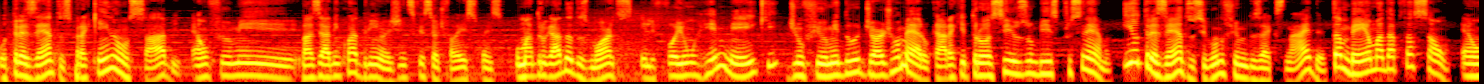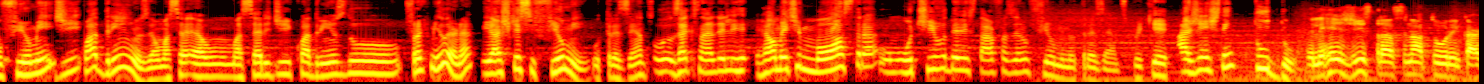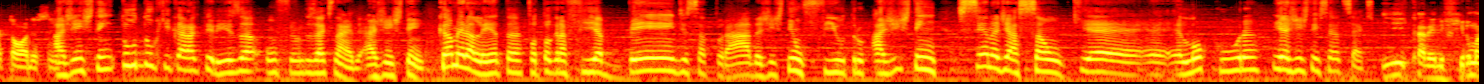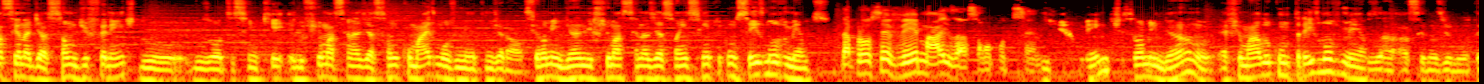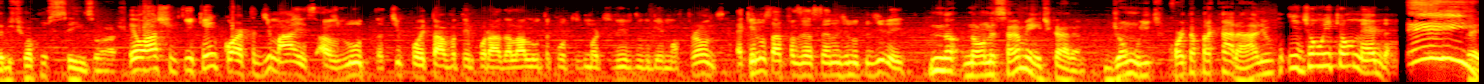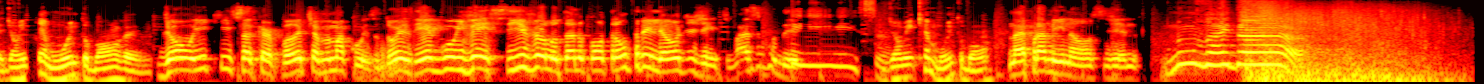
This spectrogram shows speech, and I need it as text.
O 300, pra quem não sabe, é um filme baseado em quadrinho. A gente esqueceu de falar isso, mas O Madrugada dos Mortos, ele foi um remake de um filme do George Romero, o cara que trouxe os zumbis pro cinema. E o 300, o segundo filme do Zack Snyder, também é uma adaptação. É um filme de quadrinhos, é uma, é uma série de quadrinhos do Frank Miller, né? E acho que esse filme, o 300, o Zack Snyder, ele realmente mostra o motivo dele estar fazendo o filme no 300, porque a gente tem tudo Ele registra a assinatura em cartório, assim. a gente tem tudo que caracteriza um filme do Zack Snyder. A gente tem câmera lenta, fotografia bem desaturada, a gente tem um filtro, a gente tem cena de ação que é, é- é loucura e a gente tem cena de sexo. E, cara, ele filma a cena de ação diferente do- dos outros, assim, que ele filma a cena de ação com mais movimento em geral. Se eu não me engano, ele filma as cenas de ações sempre com seis movimentos. Dá pra você ver mais a ação acontecendo. E geralmente, se eu não me engano, é filmado com três movimentos a- as cenas de luta. Ele filma com seis, eu acho. Eu acho que quem corta demais as lutas, tipo a oitava temporada lá, a luta contra os mortos-vivos do Game of Thrones, é quem não sabe fazer a cena de luta direito. Não, não necessariamente, cara. John Wick corta pra caralho. E John Wick é uma merda. Ei! É, John Wick é muito bom, velho. John Wick e Sucker Punch é a mesma coisa. Dois nego invencível lutando contra um trilhão de gente. Vai se fuder. Isso. John Wick é muito bom. Não é pra mim, não, esse gênero. Não vai dar!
